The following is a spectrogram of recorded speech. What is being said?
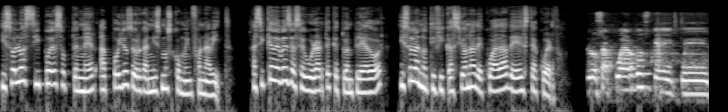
y solo así puedes obtener apoyos de organismos como Infonavit. Así que debes de asegurarte que tu empleador hizo la notificación adecuada de este acuerdo. Los acuerdos que,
